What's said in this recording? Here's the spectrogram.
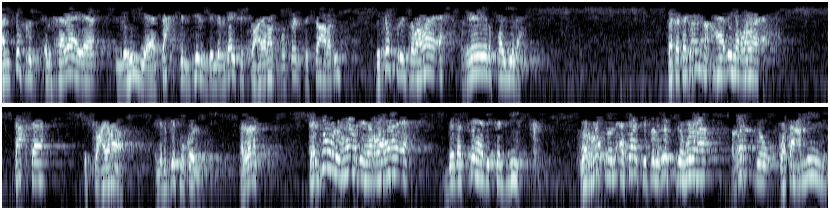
أن تفرز الخلايا اللي هي تحت الجلد اللي بداية الشعيرات بصيلة الشعرة دي بتفرز روائح غير طيبة فتتجمع هذه الروائح تحت الشعيرات اللي في الجسم كله. خلي بالك؟ تزول هذه الروائح بغسلها بالتدليك. والركن الأساسي في الغسل هو غسل وتعميم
